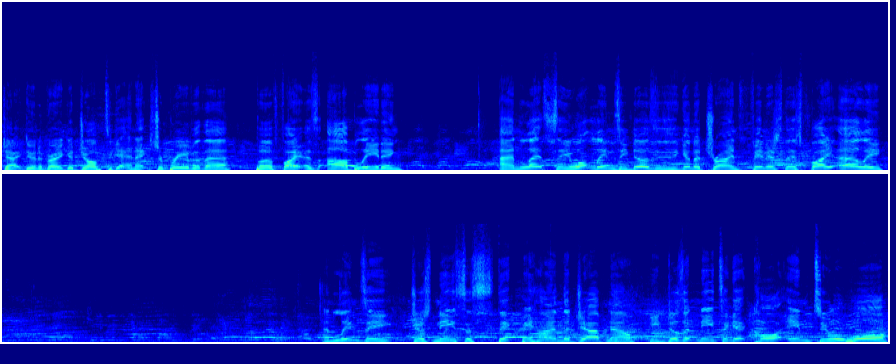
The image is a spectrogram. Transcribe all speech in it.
Jack doing a very good job to get an extra breather there. Both fighters are bleeding. And let's see what Lindsay does. Is he going to try and finish this fight early? And Lindsay just needs to stick behind the jab now. He doesn't need to get caught into a war.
